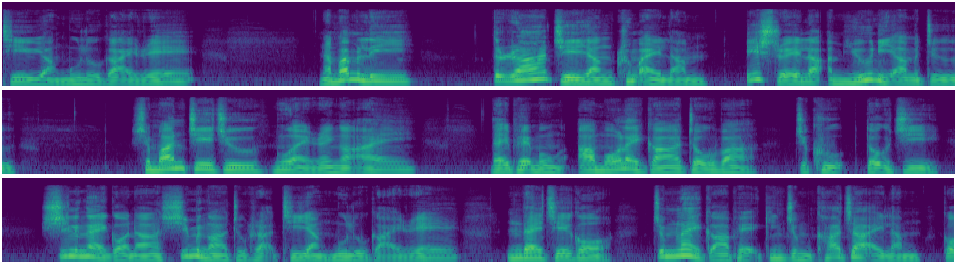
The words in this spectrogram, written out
ထီယူယံမူလူကအိုင်ရဲနံပါတ်မလီ တရာဂျေယံခရုမိုင်လမ်ဣသရေလအမျိုးနီအမတူရှမန်ဂျေဂျူငွိုင်ရင်ငါအိုင်ဒိုင်ဖဲမုံအာမောလိုက်ကာတောကဘာဂျခုတောကကြီးရှိလငိုင်ကောနာရှိမငါတုခရထီယံမူလူကအိုင်ရဲဒိုင်ချေကောจุมไลกาเพกินจุมคาจาไอลัมก็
